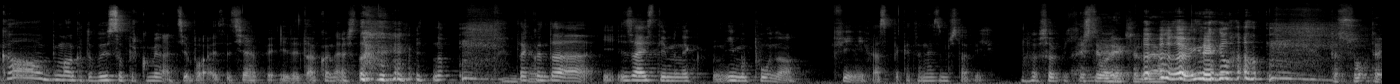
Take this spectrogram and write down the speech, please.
kao bi moglo da bude super kombinacija boje za ćepe ili tako nešto. Bitno. Da. Tako da, i, zaista ima, neko, ima puno finih aspekata, ne znam šta bih Što bih Što bih rekla, da. Što bih rekla. Pa super.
